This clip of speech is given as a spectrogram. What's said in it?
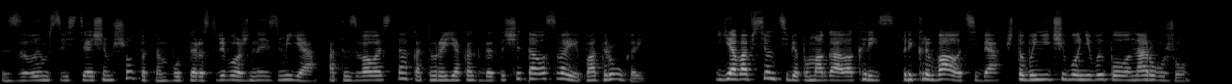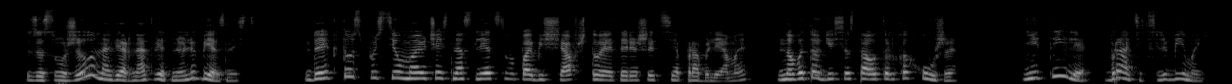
Злым свистящим шепотом, будто растревоженная змея, отозвалась та, которую я когда-то считала своей подругой. «Я во всем тебе помогала, Крис, прикрывала тебя, чтобы ничего не выпало наружу. Заслужила, наверное, ответную любезность. Да и кто спустил мою часть наследства, пообещав, что это решит все проблемы, но в итоге все стало только хуже? Не ты ли, братец любимый?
